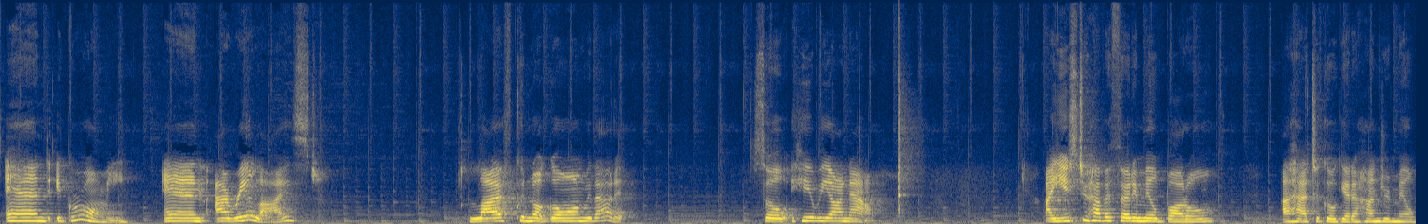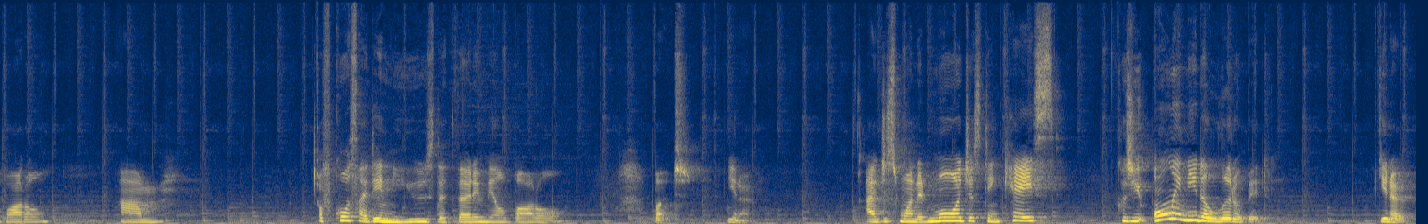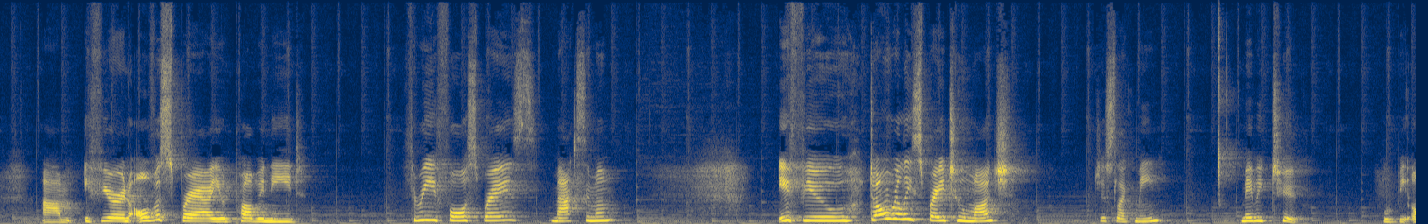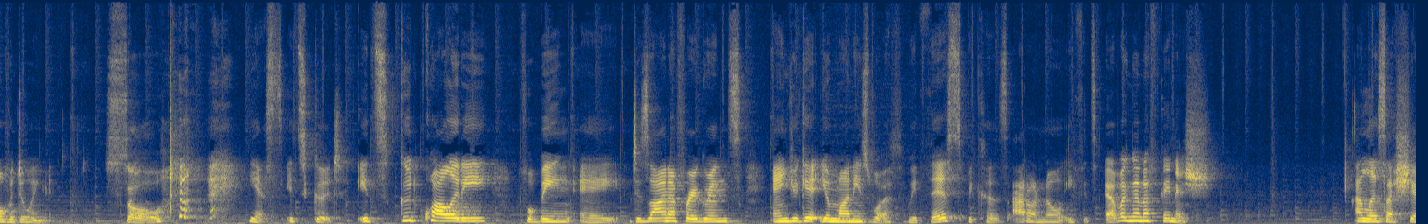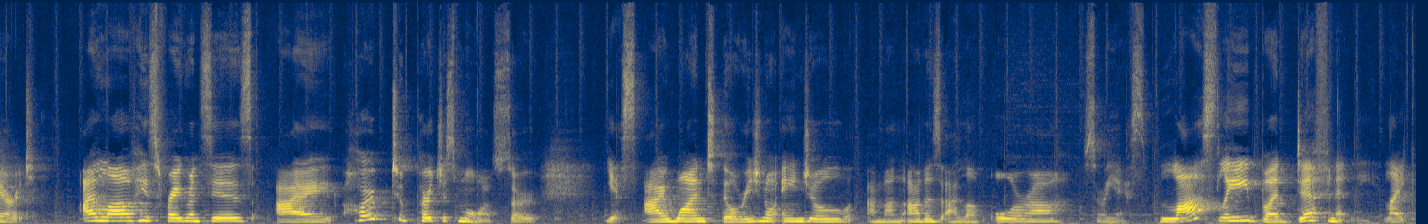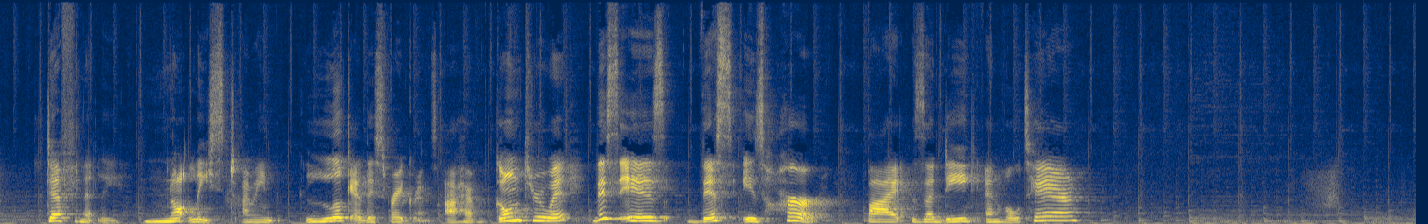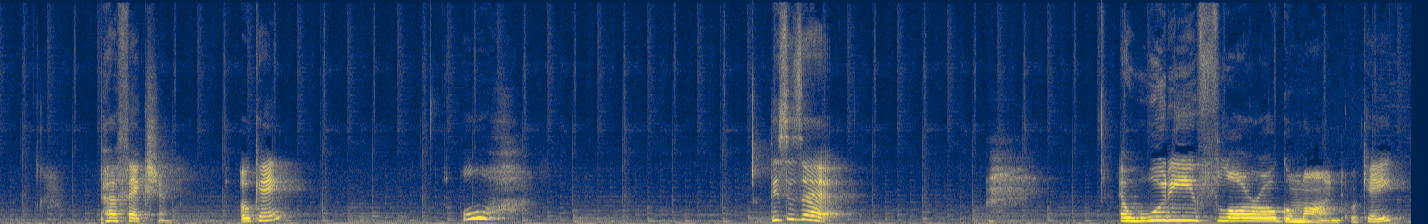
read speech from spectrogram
and it grew on me. And I realized life could not go on without it. So here we are now. I used to have a 30 ml bottle. I had to go get a 100 ml bottle. Um, of course, I didn't use the 30 ml bottle, but you know, I just wanted more just in case, because you only need a little bit. You know, um, if you're an oversprayer, you'd probably need three, four sprays maximum. If you don't really spray too much, just like me, maybe two would be overdoing it. So yes, it's good. It's good quality for being a designer fragrance and you get your money's worth with this because I don't know if it's ever gonna finish unless I share it. I love his fragrances. I hope to purchase more. So yes, I want the original Angel. Among others, I love Aura. So yes. Lastly, but definitely, like definitely not least, I mean, look at this fragrance. I have gone through it. This is This Is Her by Zadig and Voltaire. Perfection, okay? Oh, this is a a woody floral gourmand, okay?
